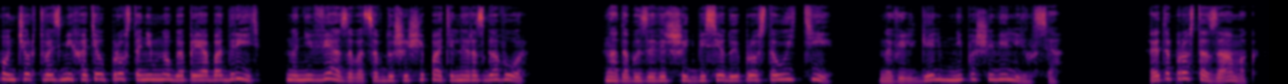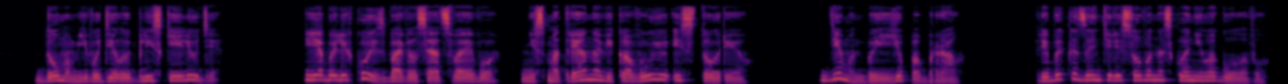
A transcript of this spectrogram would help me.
Он, черт возьми, хотел просто немного приободрить, но не ввязываться в душещипательный разговор. Надо бы завершить беседу и просто уйти. Но Вильгельм не пошевелился. Это просто замок. Домом его делают близкие люди. Я бы легко избавился от своего, несмотря на вековую историю. Демон бы ее побрал. Ребекка заинтересованно склонила голову.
